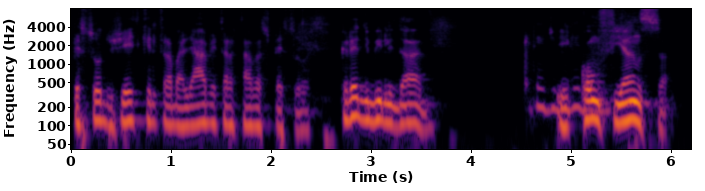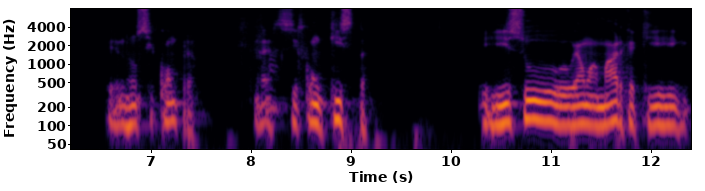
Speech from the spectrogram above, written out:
pessoa do jeito que ele trabalhava e tratava as pessoas. Credibilidade e Credibilidade. confiança eh, não se compra, né? Se conquista. E isso é uma marca que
